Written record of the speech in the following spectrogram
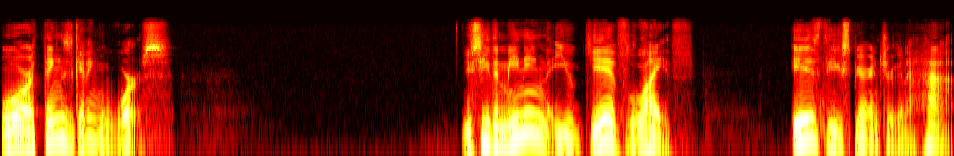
or are things getting worse? You see, the meaning that you give life is the experience you're going to have.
